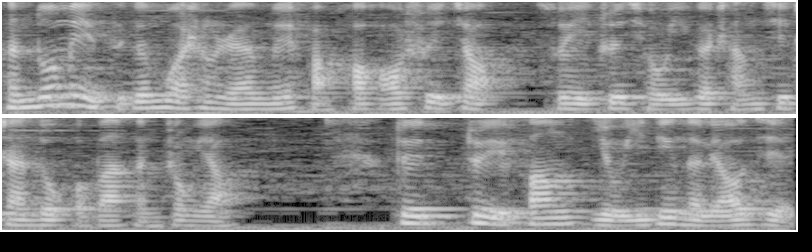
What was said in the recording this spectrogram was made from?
很多妹子跟陌生人没法好好睡觉，所以追求一个长期战斗伙伴很重要。对对方有一定的了解，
